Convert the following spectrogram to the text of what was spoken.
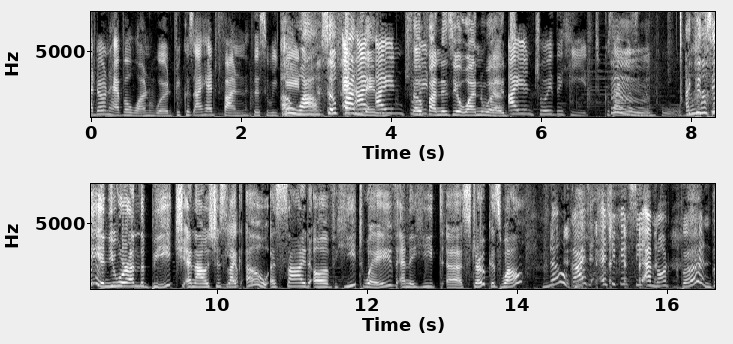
i don't have a one word because i had fun this weekend Oh wow, so fun I- then. I so enjoyed- fun is your one word. i enjoyed the heat because i was in the Hmm. pool I could see, and you were on the beach, and I was just like, oh, a side of heat wave and a heat uh, stroke as well. No guys as you can see i'm not burnt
